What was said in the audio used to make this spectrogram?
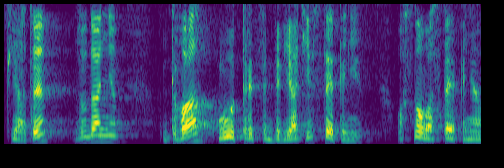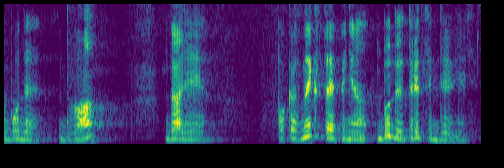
П'яте завдання. 2 у 39 степені. Основа степеня буде 2. Далі показник степеня буде 39.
